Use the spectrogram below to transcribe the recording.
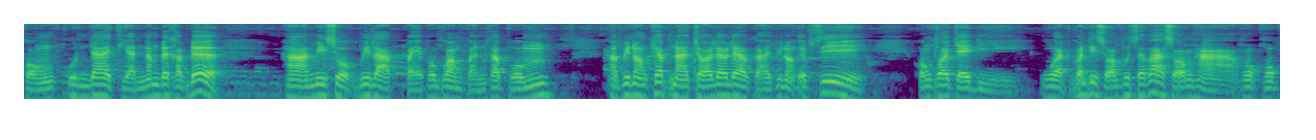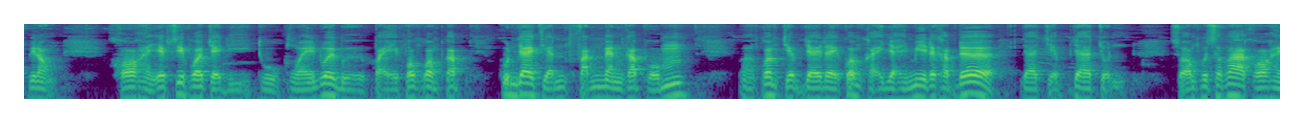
ของคุณยายเถียนน้ำเด้อครับ เด้อหามีโชคมีลาภไปพร้อมๆกันครับผม อาพี่น้องแคปหน้าจอแล้วแล้วก็ให้พี่น้อง FC ของพอใจดี งวดวันที่2พฤษภาคม2566พี่น้อง ขอให้ FC พอใจดี ถูกหวยด้วยเบอร์ไปพร้อมๆกับคุณยายเถียนฝันแม่นครับผม ความเจ็บใหญ่ใดความไข่อย่าให้มีนะครับ เด้ออย่าเจ็บอย่าจนสองพฤษภาขอให้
